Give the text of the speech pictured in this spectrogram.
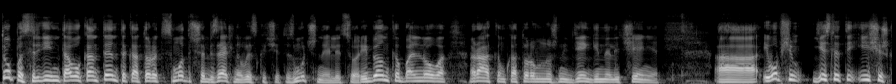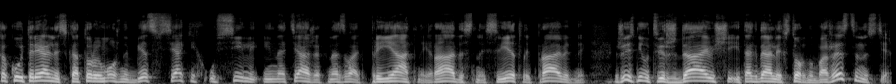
то посредине того контента, который ты смотришь, обязательно выскочит измученное лицо ребенка больного раком, которому нужны деньги на лечение, А, и, в общем, если ты ищешь какую-то реальность, которую можно без всяких усилий и натяжек назвать приятной, радостной, светлой, праведной, жизнеутверждающей и так далее в сторону божественности,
